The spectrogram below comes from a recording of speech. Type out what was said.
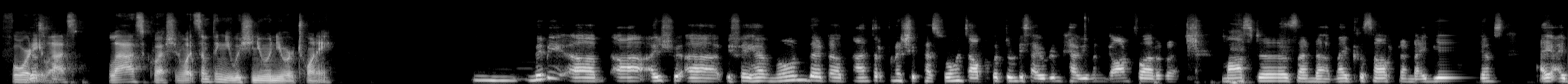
40. That's last last question. What's something you wish you knew when you were 20? Mm, maybe uh, uh, I should, uh, if I have known that uh, entrepreneurship has so much opportunities, I wouldn't have even gone for uh, masters and uh, Microsoft and IBM's. I, I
